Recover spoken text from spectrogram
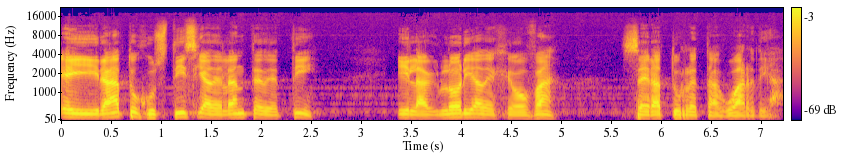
E irá tu justicia delante de ti y la gloria de Jehová será tu retaguardia.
